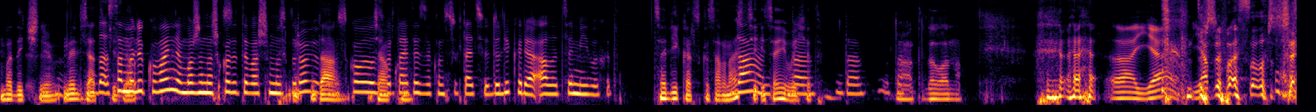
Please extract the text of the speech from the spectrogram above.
медичні. Нельзя Да, самолікування може нашкодити вашому здоров'ю. Обов'язково дякую. звертайтеся за консультацією до лікаря, але це мій вихід. Це лікар сказав Насті, і це її вихід. Да, да, А, так. тогда ладно. А, Я, я, Дуже весело ще.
